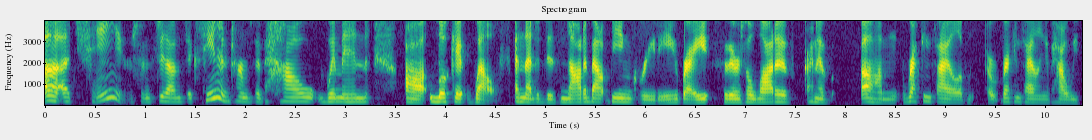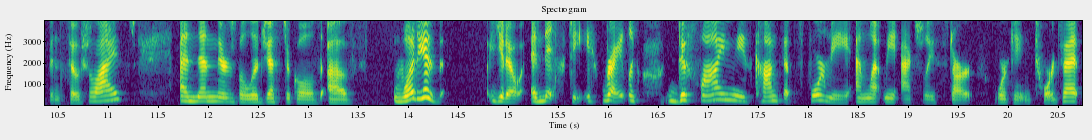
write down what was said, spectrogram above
a change since 2016 in terms of how women uh, look at wealth and that it is not about being greedy, right? So there's a lot of kind of um, reconcile of, reconciling of how we've been socialized, and then there's the logisticals of what is you know an ETF right? Like define these concepts for me and let me actually start working towards it.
